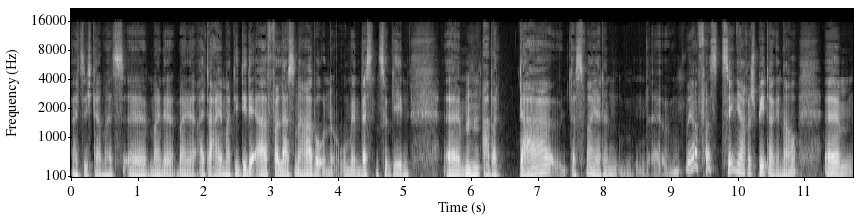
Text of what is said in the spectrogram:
als ich damals äh, meine, meine alte Heimat, die DDR, verlassen habe, um, um im Westen zu gehen. Ähm, mhm. Aber da, das war ja dann äh, ja, fast zehn Jahre später genau, ähm,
